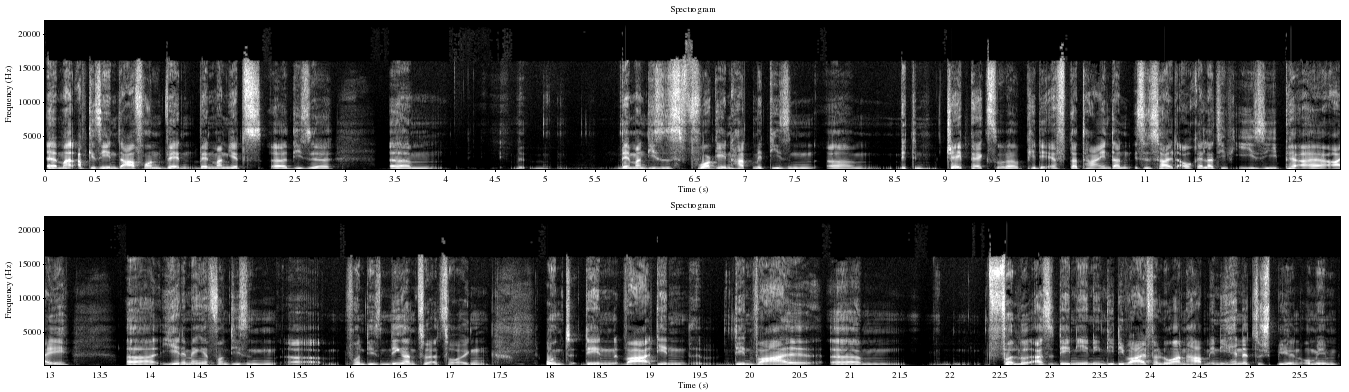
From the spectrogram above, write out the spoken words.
äh, mal abgesehen davon, wenn, wenn man jetzt äh, diese ähm, wenn man dieses Vorgehen hat mit diesen, ähm, mit den JPEGs oder PDF-Dateien, dann ist es halt auch relativ easy per AI äh, jede Menge von diesen, äh, von diesen Dingern zu erzeugen und den Wahl, den, den Wahl, ähm, also denjenigen, die die Wahl verloren haben, in die Hände zu spielen, um ihm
